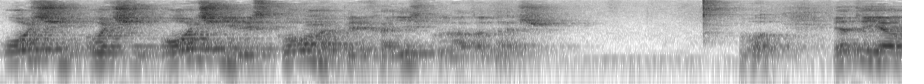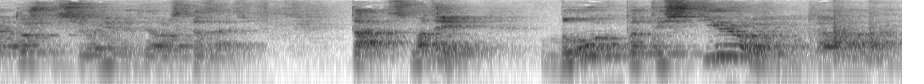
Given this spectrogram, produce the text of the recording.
очень-очень-очень рискованно переходить куда-то дальше. Вот. Это я то, что сегодня хотел рассказать. Так, смотри, блок по тестированию товара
